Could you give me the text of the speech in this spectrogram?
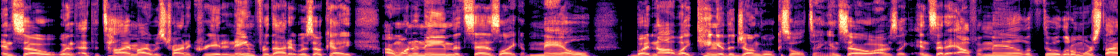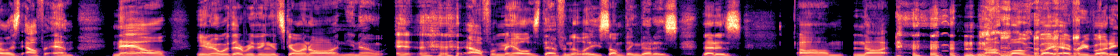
And so when at the time I was trying to create a name for that, it was okay, I want a name that says like male, but not like King of the Jungle Consulting. And so I was like, instead of Alpha Male, let's do a little more stylized Alpha M. Now, you know, with everything that's going on, you know, Alpha Male is definitely something that is that is um, not not loved by everybody.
